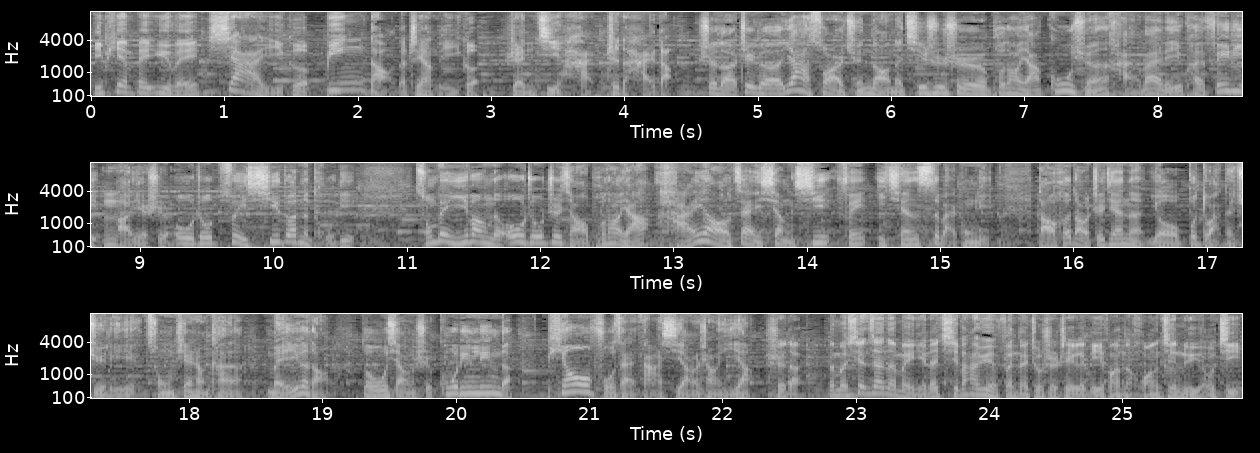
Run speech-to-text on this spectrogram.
一片被誉为下一个冰岛的这样的一个人迹罕至的海岛。是的，这个亚速尔群岛呢，其实是葡萄牙孤悬海外的一块飞地、嗯啊，也是欧洲最西端的土地。从被遗忘的欧洲之角葡萄牙还要再向西飞一千四百公里，岛和岛之间呢有不短的距离。从天上看啊，每一个岛都像是孤零零的漂浮在大西洋上一样。是的，那么现在呢，每年的七八月份呢，就是这个地方的黄金旅游季，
